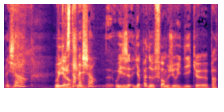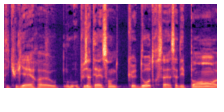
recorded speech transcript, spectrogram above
Richard. Oui, alors c'est un achat. oui, il n'y a pas de forme juridique particulière ou, plus intéressante que d'autres. Ça, ça dépend.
